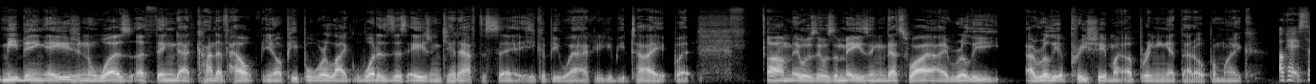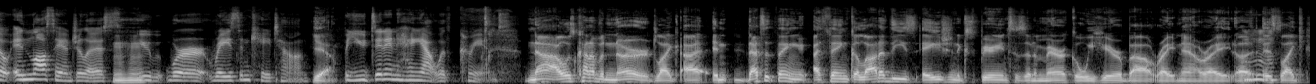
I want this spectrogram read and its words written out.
me being Asian was a thing that kind of helped. You know, people were like, "What does this Asian kid have to say? He could be whack, he could be tight." But um, it was it was amazing. That's why I really I really appreciate my upbringing at that open mic. Okay, so in Los Angeles, you were raised in K Town. Mm-hmm. Yeah. But you didn't hang out with Koreans. Nah, I was kind of a nerd. Like I, and that's the thing. I think a lot of these Asian experiences in America we hear about right now, right? Uh, Mm-hmm. It's like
